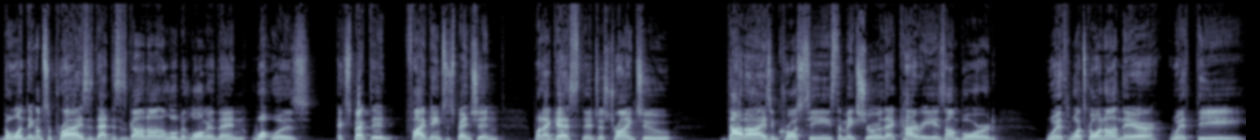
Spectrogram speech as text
The one thing I'm surprised is that this has gone on a little bit longer than what was expected. Five game suspension. But I guess they're just trying to dot I's and cross T's to make sure that Kyrie is on board with what's going on there with the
